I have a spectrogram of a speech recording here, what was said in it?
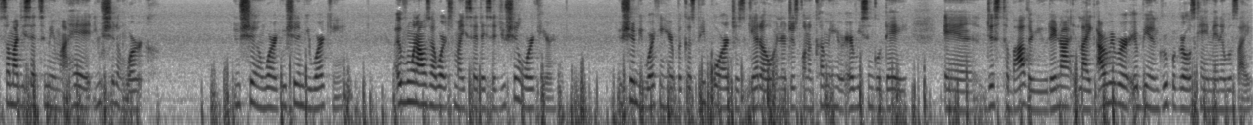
somebody said to me in my head, "You shouldn't work. You shouldn't work. You shouldn't be working." Even when I was at work, somebody said they said, "You shouldn't work here." You shouldn't be working here because people are just ghetto and they're just to come in here every single day and just to bother you. They're not like I remember it being a group of girls came in. It was like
